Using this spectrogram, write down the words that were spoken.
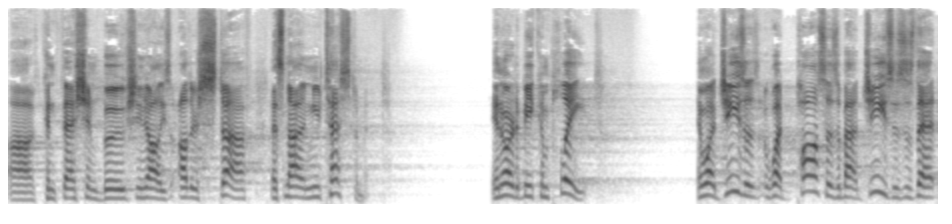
uh, confession booths. You need all these other stuff that's not in the New Testament in order to be complete. And what Jesus, what Paul says about Jesus is that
